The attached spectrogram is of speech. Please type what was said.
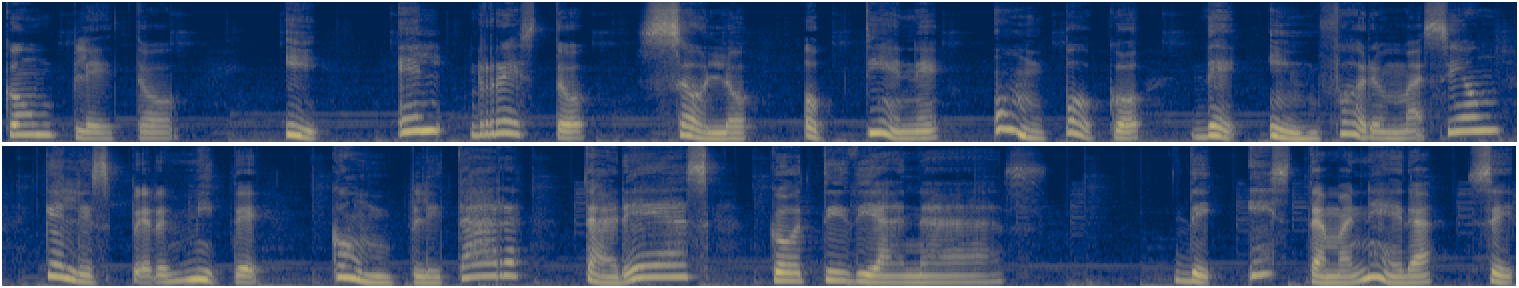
completo y el resto solo obtiene un poco de información que les permite completar tareas cotidianas. De esta manera se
